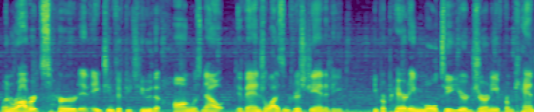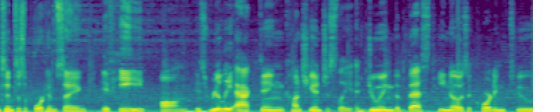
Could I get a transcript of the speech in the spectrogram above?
When Roberts heard in 1852 that Hong was now evangelizing Christianity, he prepared a multi year journey from Canton to support him, saying, If he, Hong, is really acting conscientiously and doing the best he knows according to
